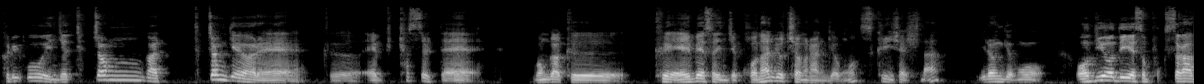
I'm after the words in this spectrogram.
그리고 이제 특정가, 특정 계열의 그 앱 켰을 때 뭔가 그, 그 앱에서 이제 권한 요청을 한 경우, 스크린샷이나 이런 경우, 어디 어디에서 복사가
